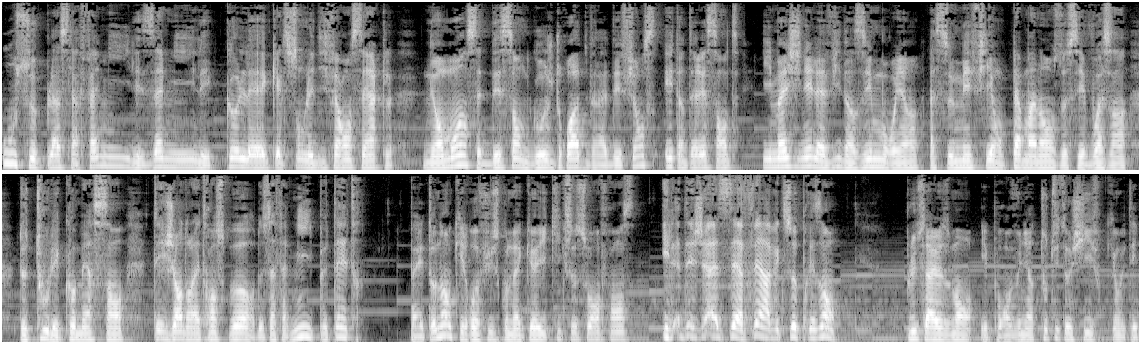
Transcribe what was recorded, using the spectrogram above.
Où se place la famille, les amis, les collègues? Quels sont les différents cercles? Néanmoins, cette descente gauche-droite vers la défiance est intéressante. Imaginez la vie d'un Zémourien à se méfier en permanence de ses voisins, de tous les commerçants, des gens dans les transports, de sa famille peut-être. Pas étonnant qu'il refuse qu'on accueille qui que ce soit en France. Il a déjà assez à faire avec ce présent. Plus sérieusement, et pour en venir tout de suite aux chiffres qui ont été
